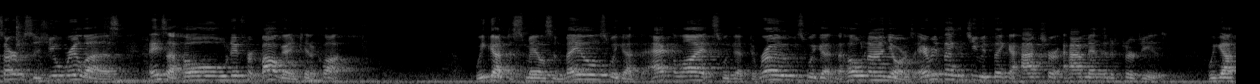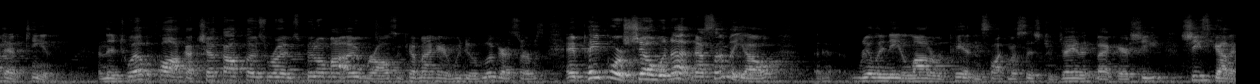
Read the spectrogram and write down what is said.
services, you'll realize it's a whole different ballgame 10 o'clock. We got the smells and bells, we got the acolytes, we got the robes, we got the whole nine yards. Everything that you would think a high, church, high Methodist church is, we got that at 10. And then 12 o'clock, I chuck off those robes, put on my overalls, and come out here and we do a bluegrass service. And people are showing up. Now, some of y'all uh, really need a lot of repentance, like my sister Janet back here. She, she's got to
